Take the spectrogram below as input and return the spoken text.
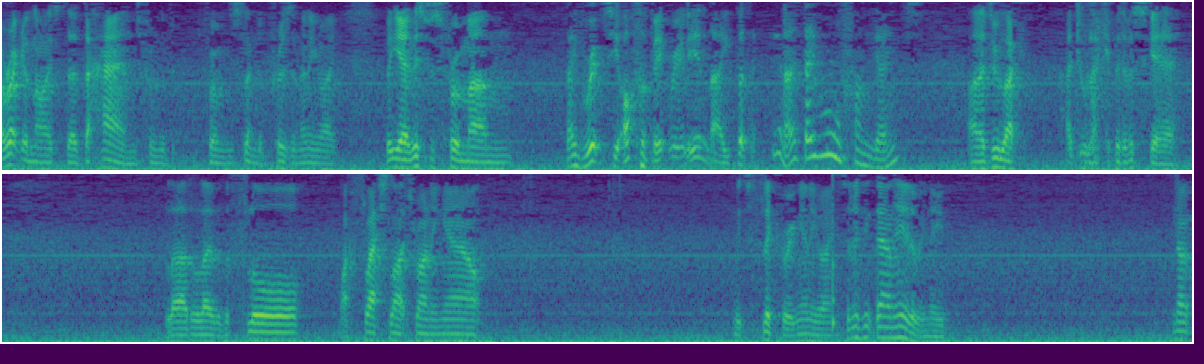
I recognise the, the hand from the, from Slender Prison anyway. But yeah, this was from... Um, they've ripped it off a bit, really, haven't they? But, you know, they were all fun games. And I do like I do like a bit of a scare. Blood all over the floor. My flashlight's running out. It's flickering anyway. Is there anything down here that we need? No.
